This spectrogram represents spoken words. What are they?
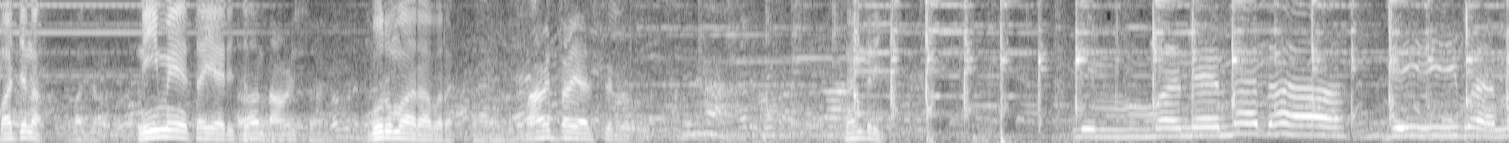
ಭಜನ ನೀವೇ ತಯಾರಿತ ನಾವೇ ಸರ್ ಗುರುಮಾರ್ ಅವರ ನಾವೇ ತಯಾರಿಸ್ತಿರೋದು நன்றி ನಿಮ್ಮ ನೆನದ ಜೀವನ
